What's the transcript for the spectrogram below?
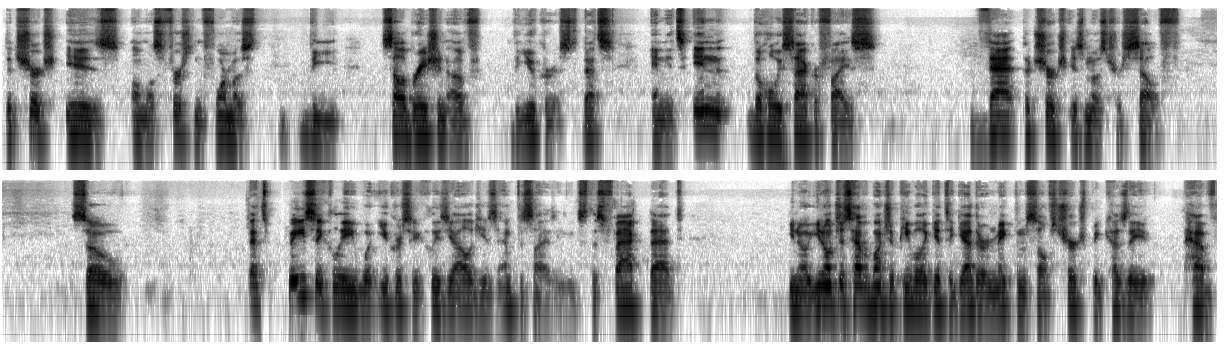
The church is almost first and foremost the celebration of the Eucharist. That's and it's in the holy sacrifice that the church is most herself. So that's basically what Eucharistic ecclesiology is emphasizing. It's this fact that you know you don't just have a bunch of people that get together and make themselves church because they have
